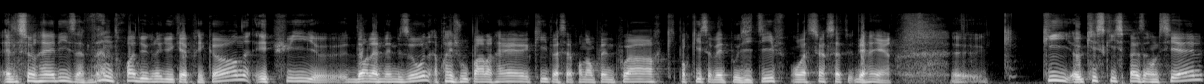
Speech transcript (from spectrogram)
elle se réalise à 23 degrés du Capricorne, et puis euh, dans la même zone, après je vous parlerai qui va s'apprendre en pleine poire, pour qui ça va être positif, on va se faire ça derrière. Euh, euh, qu'est-ce qui se passe dans le ciel?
